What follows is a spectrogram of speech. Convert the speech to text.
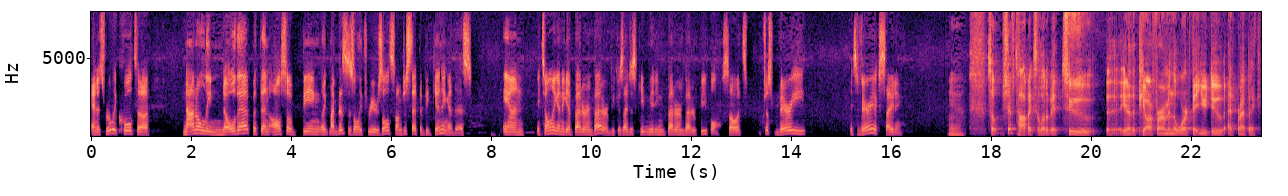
And it's really cool to not only know that, but then also being like my business is only three years old. So I'm just at the beginning of this. And it's only going to get better and better because I just keep meeting better and better people. So it's just very, it's very exciting. Yeah. So shift topics a little bit to you know the PR firm and the work that you do at Brepic.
